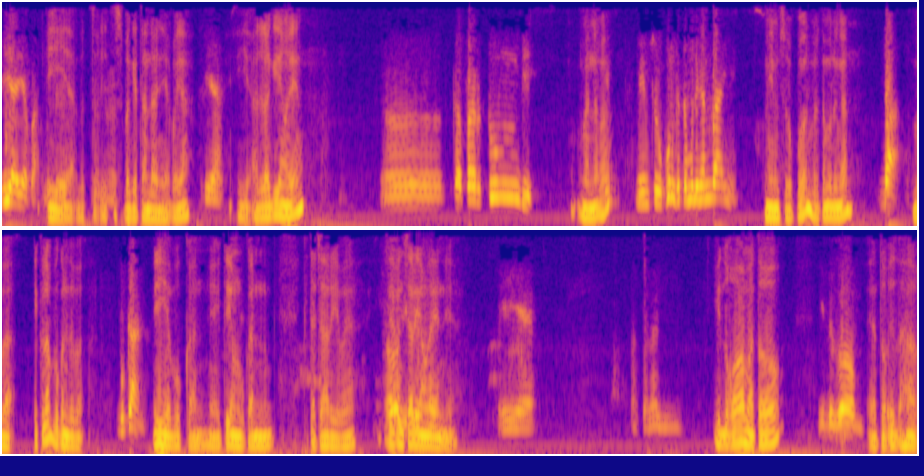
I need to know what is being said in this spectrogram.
Iya, iya, Pak. Betul. Iya, betul. Itu sebagai tandanya ya Pak ya. Iya. Iya, ada lagi yang lain? Eh, kafartum bi. Mana Pak? Mim sukun ketemu dengan ba ini. Mim sukun bertemu dengan Ba. ba. Iqlab bukan itu Pak? Bukan. Iya bukan, ya itu yang bukan kita cari ya pak ya. Jangan gitu. cari yang lain ya. Iya. Apa lagi? Idgham atau Idgham, atau idhar.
